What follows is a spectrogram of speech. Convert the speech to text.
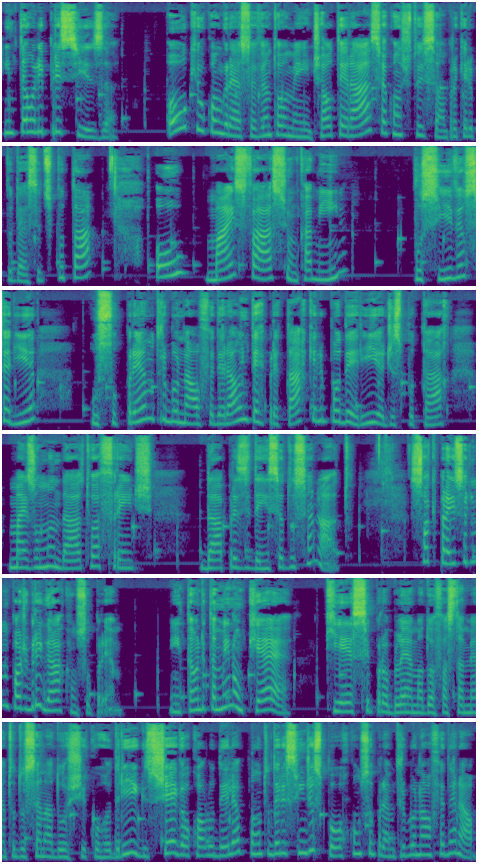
Então ele precisa ou que o Congresso eventualmente alterasse a Constituição para que ele pudesse disputar, ou mais fácil, um caminho possível seria o Supremo Tribunal Federal interpretar que ele poderia disputar mais um mandato à frente da presidência do Senado. Só que para isso ele não pode brigar com o Supremo. Então, ele também não quer que esse problema do afastamento do senador Chico Rodrigues chegue ao colo dele a ponto dele se indispor com o Supremo Tribunal Federal.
